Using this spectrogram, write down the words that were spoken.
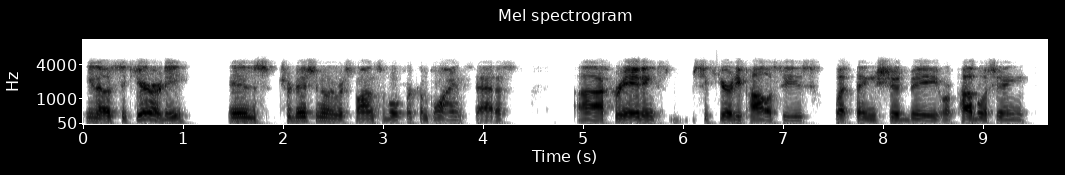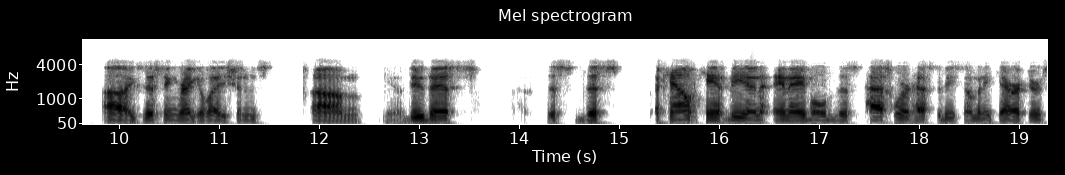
you know, security is traditionally responsible for compliance status, uh, creating security policies, what things should be, or publishing uh, existing regulations. Um, you know, do this. This this account can't be en enabled. This password has to be so many characters,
